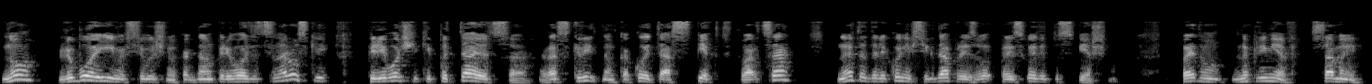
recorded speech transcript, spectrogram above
но любое имя Всевышнего, когда оно переводится на русский, переводчики пытаются раскрыть нам какой-то аспект Творца, но это далеко не всегда происходит успешно. Поэтому, например, самый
